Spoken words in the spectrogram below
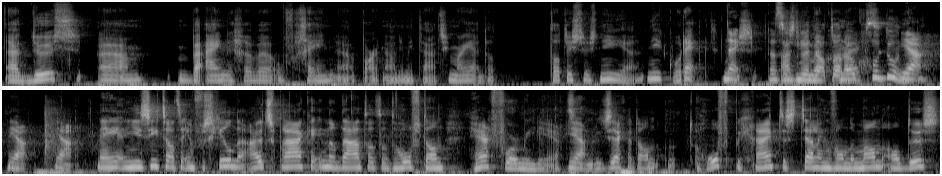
Eh, dus ehm, beëindigen we of geen eh, partneralimentatie. Maar ja, dat, dat is dus niet, niet correct. Nee, Dus dat is niet we dat dan ook goed doen. Ja, ja, ja. Nee, en je ziet dat in verschillende uitspraken inderdaad dat het Hof dan herformuleert. Ja. Die zeggen dan, het Hof begrijpt de stelling van de man al dus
